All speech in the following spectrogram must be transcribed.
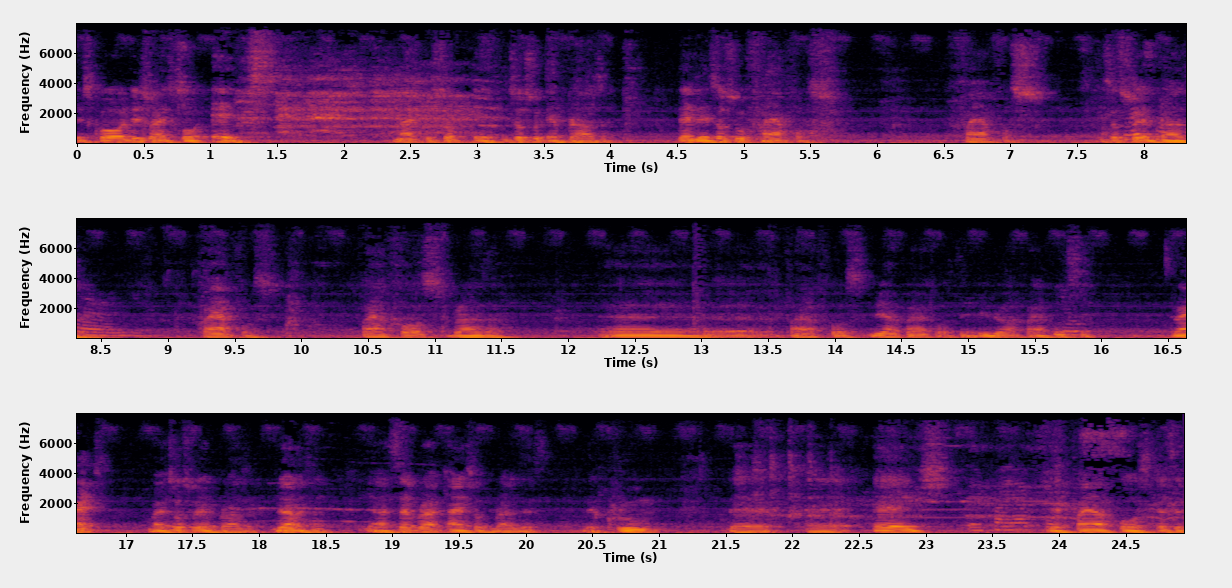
It's called this one is called Edge. Microsoft Edge. It's also a browser. Then there's also Firefox. Firefox. It's also a browser. around here. Firefox. Firefox browser. Uh, Firefox. Do you have Firefox? there? You don't have Firefox, No. right? But it's also a browser. Do you understand? There are several types of browsers. The Chrome, the uh, Edge, The Firefox. the Firefox, etc.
